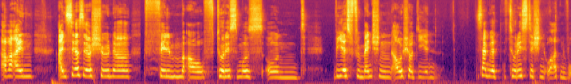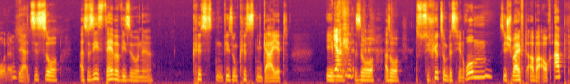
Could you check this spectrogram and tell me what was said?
aber ein, ein sehr, sehr schöner Film auf Tourismus und wie es für Menschen ausschaut, die in, sagen wir, touristischen Orten wohnen. Ja, es ist so, also sie ist selber wie so eine Küsten, wie so ein Küstenguide. Eben ja, genau. so, also sie führt so ein bisschen rum, sie schweift aber auch ab,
